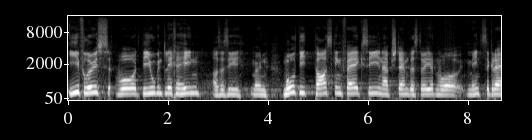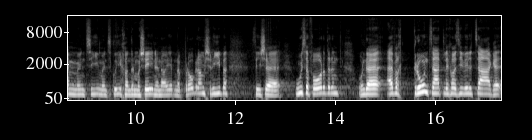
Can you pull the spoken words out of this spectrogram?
Einflüsse, wo die Jugendlichen hin also sie müssen multitaskingfähig sein, nebst dem, dass du irgendwo im Instagram sein müssen, müssen sie gleich an der Maschine noch irgendein Programm schreiben. Es ist äh, herausfordernd. Und äh, einfach grundsätzlich, was ich will sagen,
